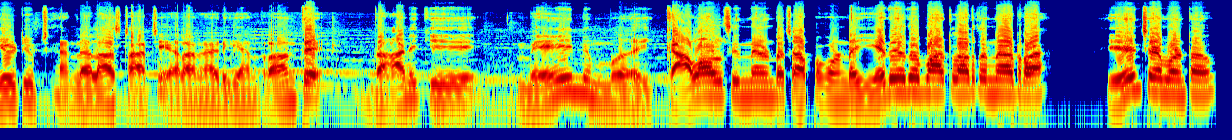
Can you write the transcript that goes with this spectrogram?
యూట్యూబ్ ఛానల్ ఎలా స్టార్ట్ చేయాలని అడిగాను రా అంతే దానికి మెయిన్ కావాల్సిందేంటో చెప్పకుండా ఏదేదో మాట్లాడుతున్నాడు రా ఏం చేయమంటావు?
